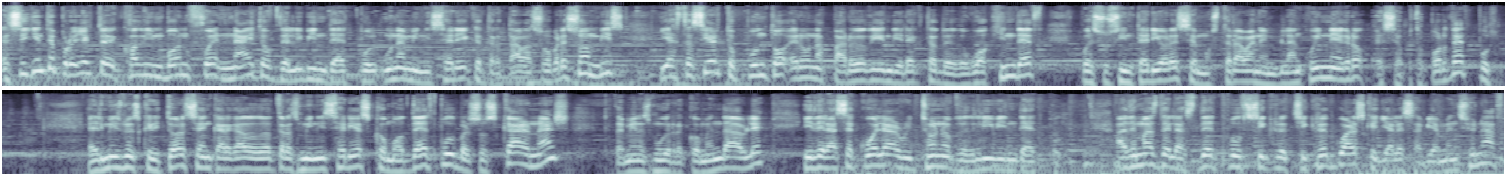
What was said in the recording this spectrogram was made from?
El siguiente proyecto de Colin Bond fue Night of the Living Deadpool, una miniserie que trataba sobre zombies y hasta cierto punto era una parodia indirecta de The Walking Dead, pues sus interiores se mostraban en blanco y negro, excepto por Deadpool. El mismo escritor se ha encargado de otras miniseries como Deadpool vs. Carnage, que también es muy recomendable, y de la secuela Return of the Living Deadpool, además de las Deadpool Secret Secret Wars que ya les había mencionado.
